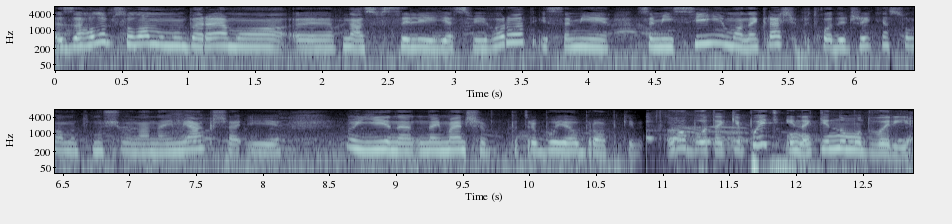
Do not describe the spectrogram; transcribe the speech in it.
Загалом солому ми беремо. е, В нас в селі є свій город, і самі самі сіємо. Найкраще підходить житня солома, тому що вона найм'якша і ну, її на- найменше потребує обробки. Робота кипить і на кінному дворі.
